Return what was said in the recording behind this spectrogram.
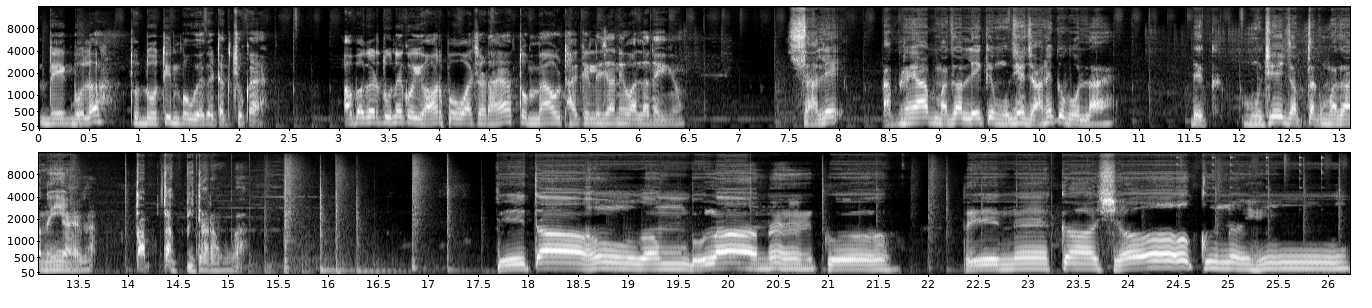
देख बोला तू दो तीन पौए का टक चुका है। अब अगर तूने कोई और पौवा चढ़ाया तो मैं उठा के ले जाने वाला नहीं हूँ। साले अपने आप मज़ा लेके मुझे जाने को बोल रहा है। देख, मुझे जब तक मज़ा नहीं आएगा, तब तक पीता रहूँगा। पीता हूँ गम भुलाने को, पीने का शौक नहीं।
